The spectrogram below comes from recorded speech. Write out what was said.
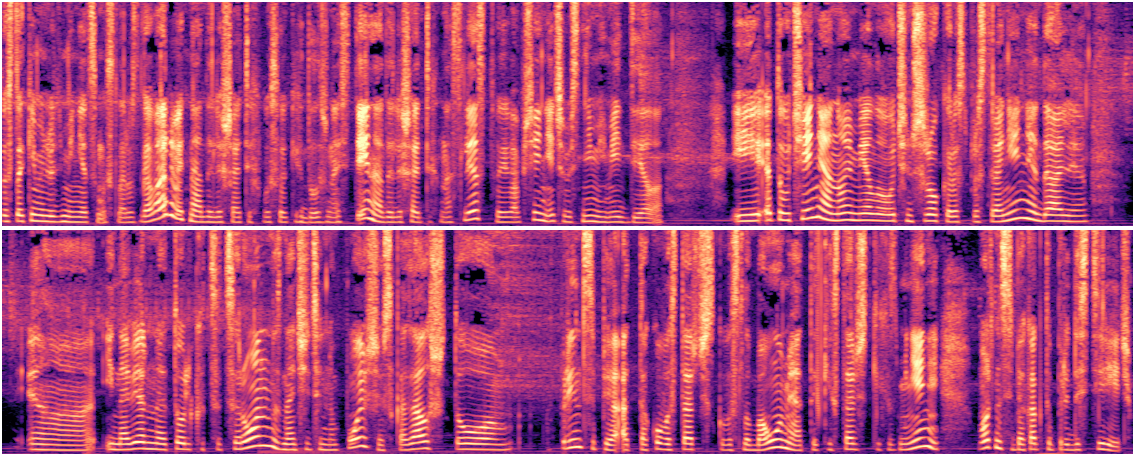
что с такими людьми нет смысла разговаривать, надо лишать их высоких должностей, надо лишать их наследства, и вообще нечего с ними иметь дело. И это учение, оно имело очень широкое распространение далее. Э, и, наверное, только Цицерон значительно позже сказал, что в принципе от такого старческого слабоумия, от таких старческих изменений можно себя как-то предостеречь.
